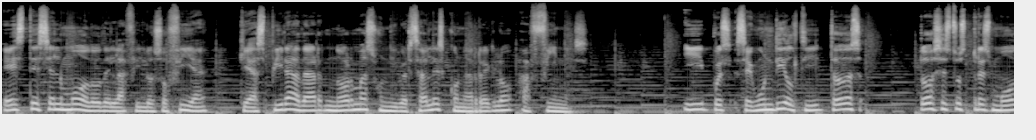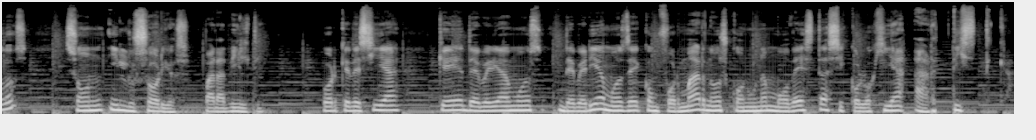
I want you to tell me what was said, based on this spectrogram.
Este es el modo de la filosofía que aspira a dar normas universales con arreglo a fines. Y pues según Dilty, todos, todos estos tres modos son ilusorios para Dilty, porque decía que deberíamos, deberíamos de conformarnos con una modesta psicología artística.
